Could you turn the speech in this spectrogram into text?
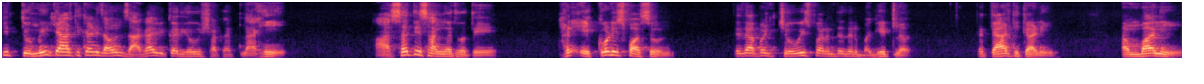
की तुम्ही त्या ठिकाणी जाऊन जागा विकत घेऊ शकत नाही असं ते सांगत होते. आणि एकोणीसपासून ते जर आपण चोवीसपर्यंत जर बघितलं तर त्या ठिकाणी अंबानी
